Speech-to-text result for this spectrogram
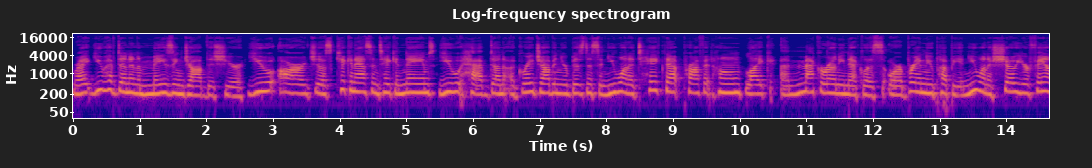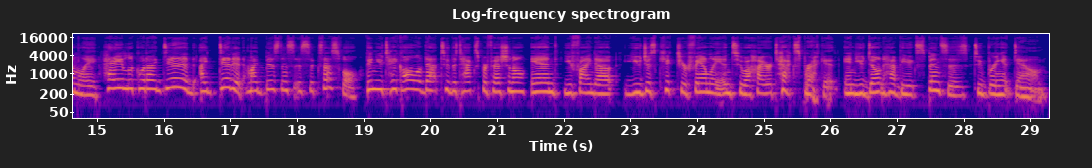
right? You have done an amazing job this year. You are just kicking ass and taking names. You have done a great job in your business and you want to take that profit home like a macaroni necklace or a brand new puppy and you want to show your family, hey, look what I did. I did it. My business is successful. Then you take all of that to the tax professional and you find out you just kicked your family into a higher tax bracket and you don't have the expenses to bring it down.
